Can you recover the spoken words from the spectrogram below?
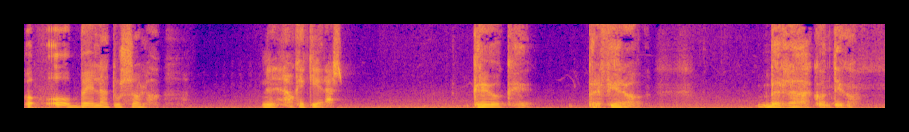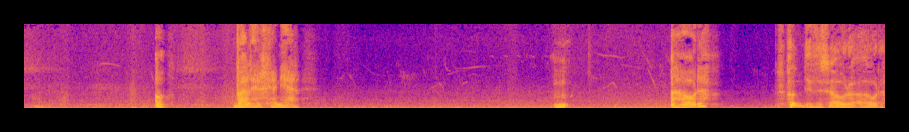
O, o vela tú solo. Lo que quieras. Creo que prefiero verla contigo. Vale, genial. Mm, ¿Ahora? ¿Dices ahora, ahora?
